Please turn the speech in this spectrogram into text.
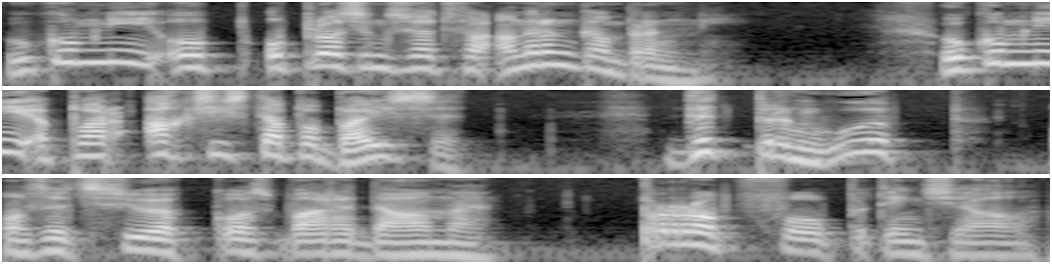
Hoekom nie op oplossings wat verandering kan bring nie? Hoekom nie 'n paar aksiestappe bysit? Dit bring hoop. Ons het so 'n kosbare dame, propvol potensiaal,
